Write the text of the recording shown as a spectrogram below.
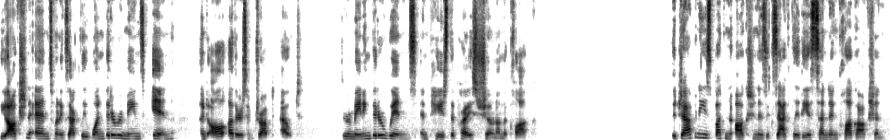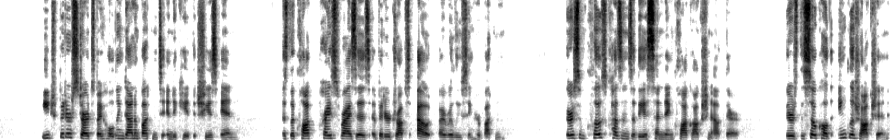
The auction ends when exactly one bidder remains in and all others have dropped out. The remaining bidder wins and pays the price shown on the clock. The Japanese button auction is exactly the ascending clock auction. Each bidder starts by holding down a button to indicate that she is in. As the clock price rises, a bidder drops out by releasing her button. There are some close cousins of the ascending clock auction out there. There's the so-called English auction,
